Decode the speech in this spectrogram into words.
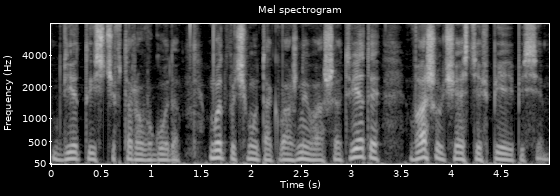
2002 года. Вот почему так важны ваши ответы, ваше участие в переписи.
